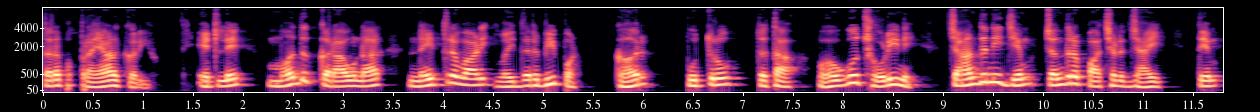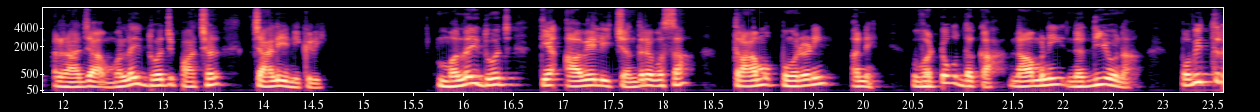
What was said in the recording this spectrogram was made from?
તરફ પ્રયાણ કર્યું. એટલે મદ કરાવનાર નૈત્રવાળી વૈદર્ભી પણ ઘર પુત્રો તથા ભોગો છોડીને ચાંદની જેમ ચંદ્ર પાછળ જાય, તેમ રાજા મલયધ્વજ પાછળ ચાલી નીકળી. મલયધ્વજ ત્યાં આવેલી ચંદ્રવસા, ત્રામપર્ણી અને વટોદકા નામની નદીઓના પવિત્ર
